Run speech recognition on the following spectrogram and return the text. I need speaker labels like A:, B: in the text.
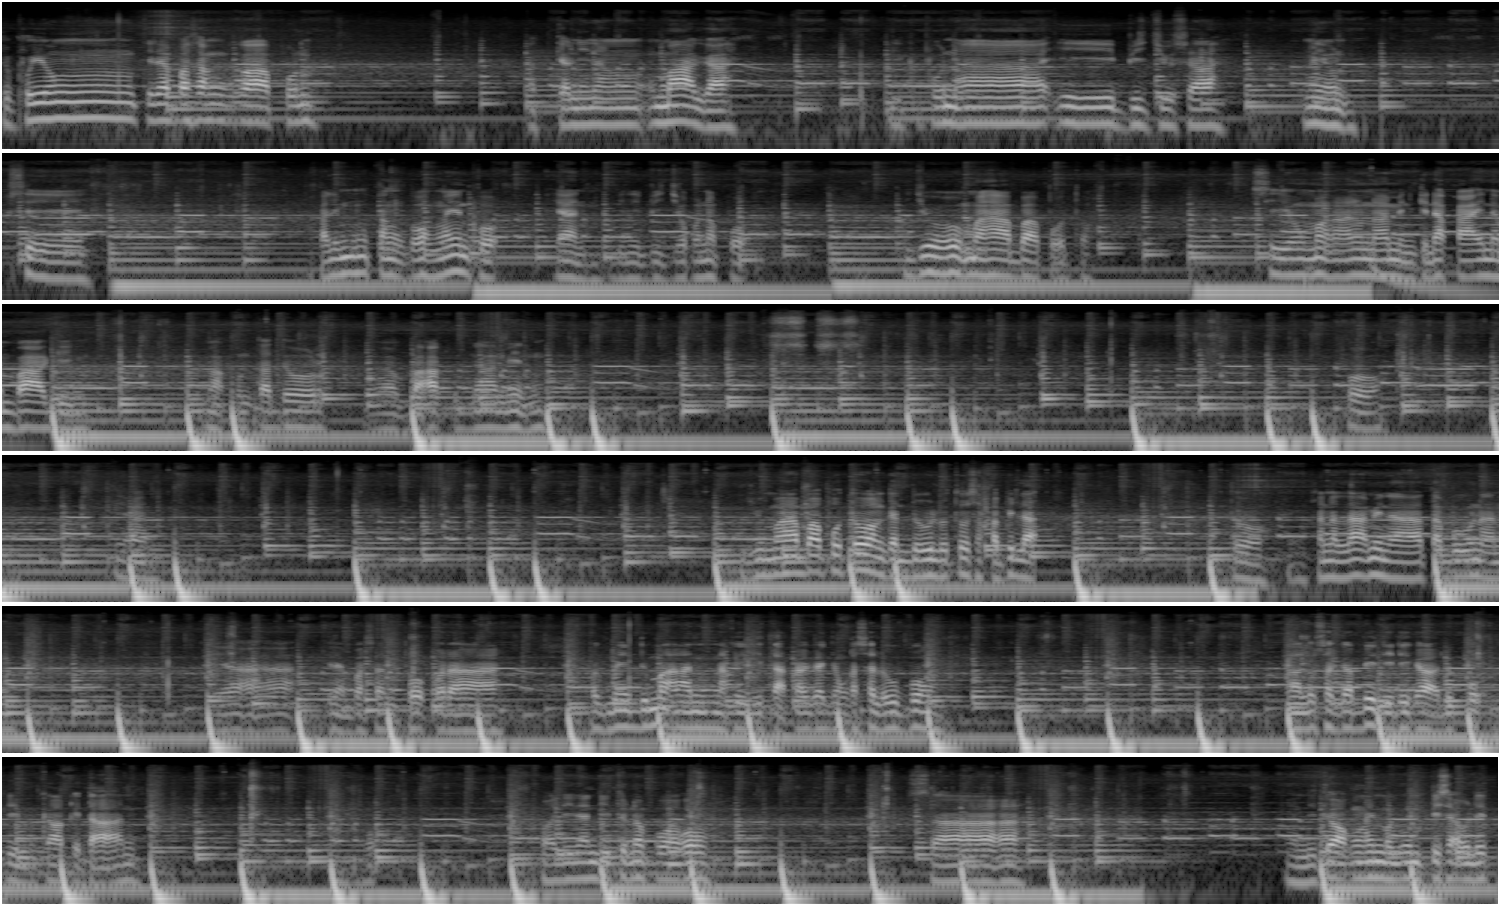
A: Ito po yung tinapasan ko kahapon. At kaninang umaga, hindi ko po na i-video sa ngayon. Kasi kalimutan ko. Ngayon po, yan, binibideo ko na po. Medyo mahaba po to. Kasi yung mga ano namin, kinakain ng baging, mga kontador, mga namin. Mahaba po to hanggang dulo to sa kabila. Ito, yung kanal namin na tabunan. Kaya pinabasan po para pag may dumaan nakikita kagad yung kasalubong. Lalo sa gabi, delikado po, hindi magkakitaan. Bali, nandito na po ako sa nandito ako ngayon mag-umpisa ulit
